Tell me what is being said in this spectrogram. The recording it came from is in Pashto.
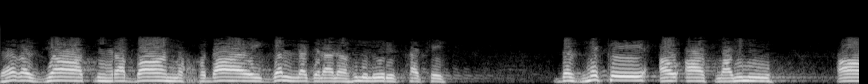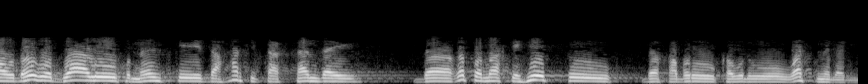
دغه زیات مهربان خدای جل جلاله له لوري څخه چې د ځمکې او آسمانونو او دغو دواړو په منځ کې د هر څه څښتن دی د غ په مخ کې هیڅ څوک د خبرو کولو وس نه لري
